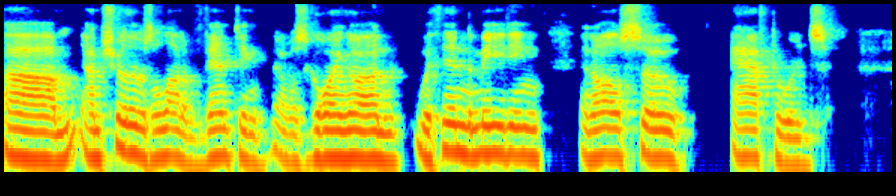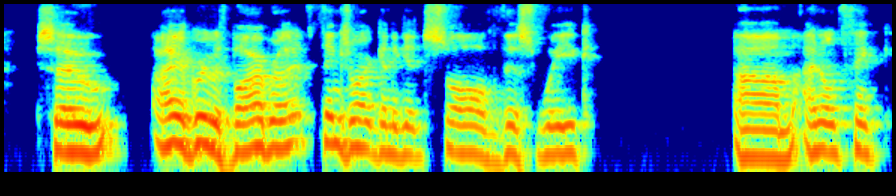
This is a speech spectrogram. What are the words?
um, I'm sure there was a lot of venting that was going on within the meeting and also afterwards. So I agree with Barbara. Things aren't going to get solved this week. Um, I don't think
